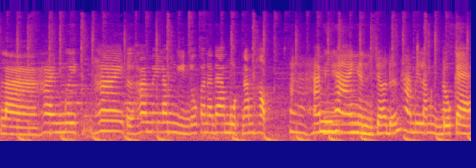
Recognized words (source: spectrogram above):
là 22 tới 25 nghìn đô Canada một năm học À, 22.000 Ừ. cho đến 25.000 đô ca.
